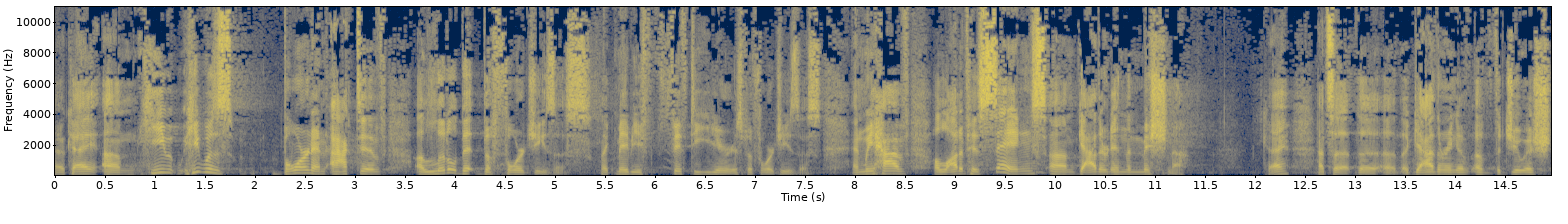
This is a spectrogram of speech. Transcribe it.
Okay, um, he he was born and active a little bit before Jesus, like maybe 50 years before Jesus. And we have a lot of his sayings um, gathered in the Mishnah. Okay, that's a, the, a, gathering of, of the Jewish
